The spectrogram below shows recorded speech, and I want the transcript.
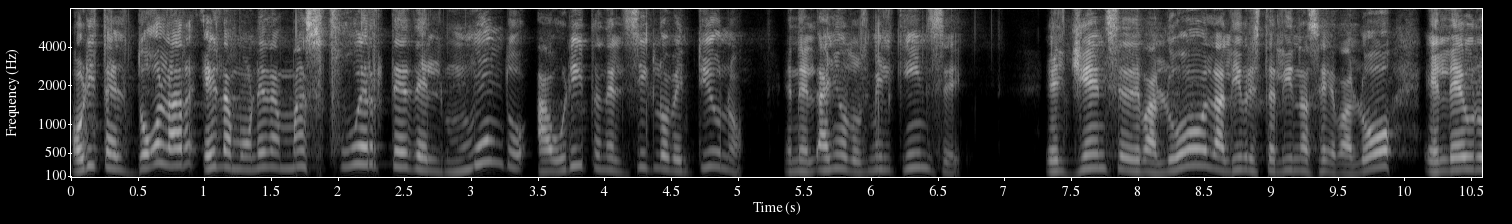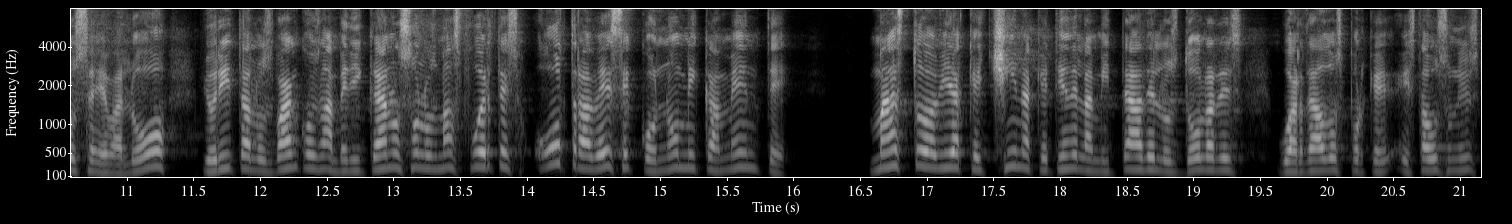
Ahorita el dólar es la moneda más fuerte del mundo, ahorita en el siglo XXI, en el año 2015. El yen se devaluó, la libra esterlina se devaluó, el euro se devaluó y ahorita los bancos americanos son los más fuertes otra vez económicamente. Más todavía que China, que tiene la mitad de los dólares guardados porque Estados Unidos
